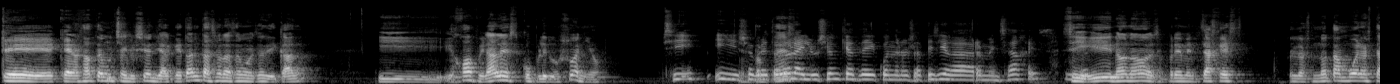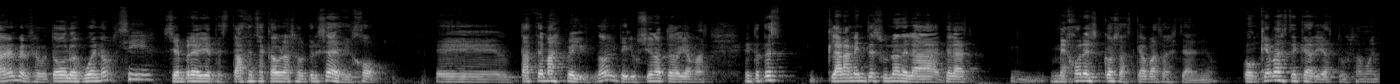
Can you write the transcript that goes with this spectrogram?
que, que nos hace mucha ilusión y al que tantas horas hemos dedicado. Y, y jo, al final es cumplir un sueño. Sí, y sobre Entonces- todo la ilusión que hace cuando nos hacéis llegar mensajes. Sí, no, no, siempre mensajes, los no tan buenos también, pero sobre todo los buenos. Sí, Siempre oye, te, te hacen sacar una sonrisa y dijo, eh, te hace más feliz, ¿no? Y te ilusiona todavía más. Entonces, claramente es una de, la- de las mejores cosas que ha pasado este año. ¿Con qué más te quedarías tú, Samuel?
